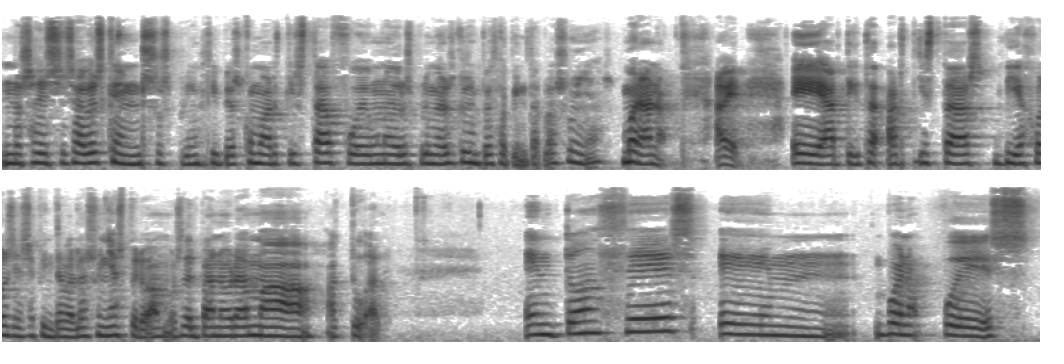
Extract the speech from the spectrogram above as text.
no sé si sabes que en sus principios como artista fue uno de los primeros que se empezó a pintar las uñas. Bueno, no. A ver, eh, artista- artistas viejos ya se pintaban las uñas, pero vamos, del panorama actual. Entonces, em, bueno, pues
